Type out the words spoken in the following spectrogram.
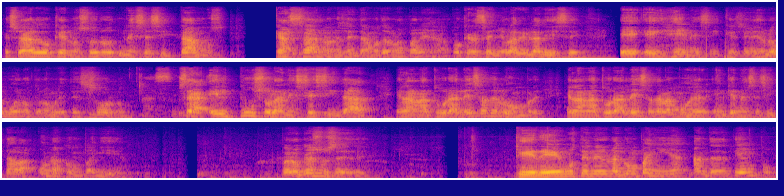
eso es algo que nosotros necesitamos casarnos, necesitamos tener una pareja, porque el Señor, la Biblia dice eh, en Génesis que el Señor dijo, no es bueno que el hombre esté solo. Así. O sea, Él puso la necesidad en la naturaleza del hombre, en la naturaleza de la mujer, en que necesitaba una compañía. Pero ¿qué sucede? Queremos tener una compañía antes de tiempo.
